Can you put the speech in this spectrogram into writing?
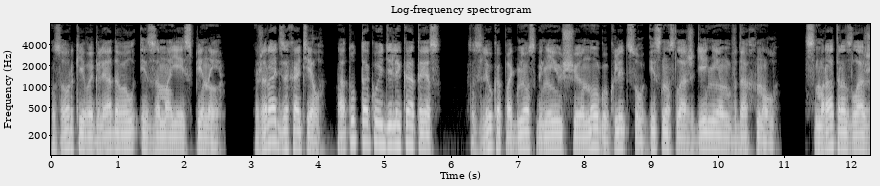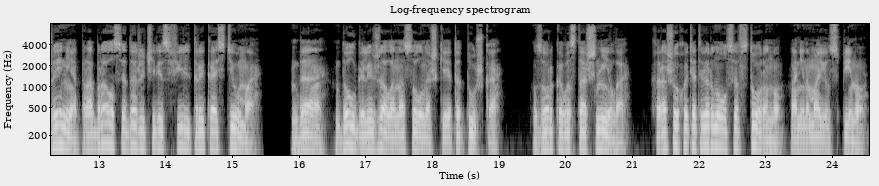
Зоркий выглядывал из-за моей спины. «Жрать захотел, а тут такой деликатес». Злюка поднес гниющую ногу к лицу и с наслаждением вдохнул. Смрад разложения пробрался даже через фильтры костюма. Да, долго лежала на солнышке эта тушка. Зорко востошнило. Хорошо хоть отвернулся в сторону, а не на мою спину.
